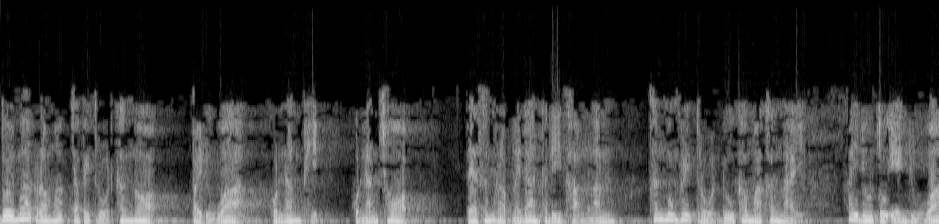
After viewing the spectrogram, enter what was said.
โดยมากเรามักจะไปตรวจข้างนอก ไปดูว่าคนนั้นผิด คนนั้นชอบ แต่สำหรับในด้านคดีธรรมนั้น ท่านมุ่งให้ตรวจดูเข้ามาข้างใน ให้ดูตัวเองอยู่ว่า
